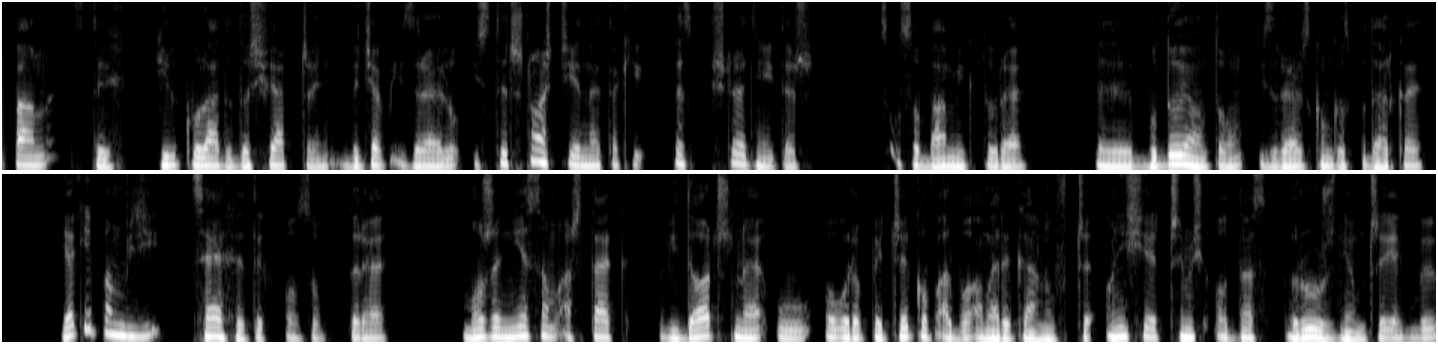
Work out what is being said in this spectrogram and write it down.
pan z tych kilku lat doświadczeń bycia w Izraelu i styczności jednak takiej bezpośredniej też z osobami, które y, budują tą izraelską gospodarkę, jakie pan widzi cechy tych osób, które może nie są aż tak widoczne u Europejczyków albo Amerykanów? Czy oni się czymś od nas różnią? Czy jakby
